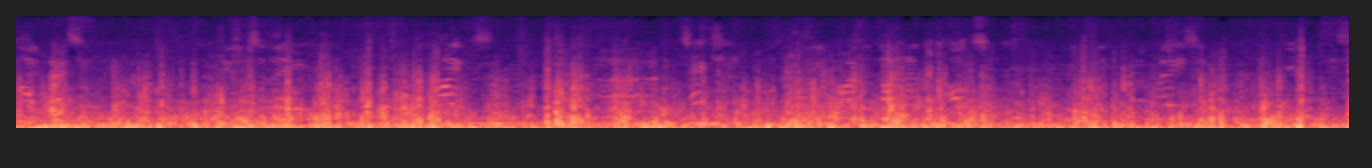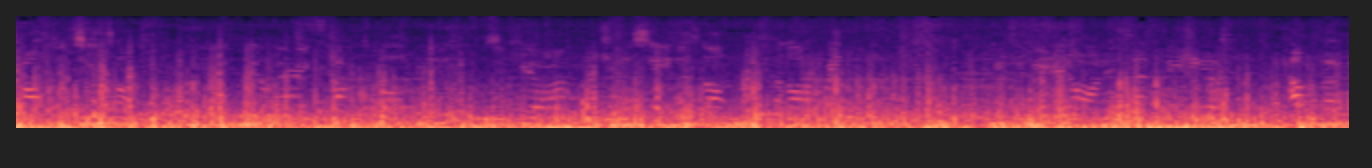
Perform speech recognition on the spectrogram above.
type vessel due to the height uh, and protection afforded by the dynamic console with the amazing beautifully sculpted T-top. You feel very comfortable, secure. As you can see, there's not a lot of wind hitting you head on. It's that feeling of comfort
